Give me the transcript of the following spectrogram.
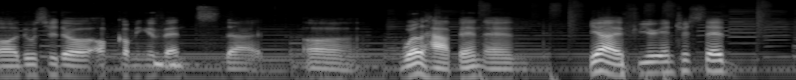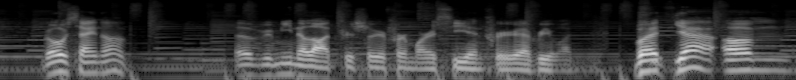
uh, those are the upcoming Mhm. events that uh will happen, and yeah, if you're interested, go sign up. It will mean a lot for sure for Marcy and for everyone. But yeah, um,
